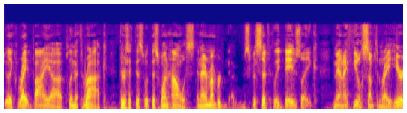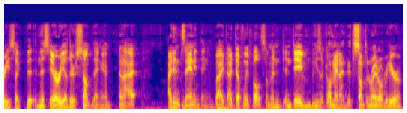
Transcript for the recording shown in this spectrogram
like right by uh, Plymouth Rock, there's like this with this one house, and I remember specifically, Dave's like, "Man, I feel something right here." He's like, "In this area, there's something," and, and I. I didn't say anything, but I, I definitely felt something. And, and Dave, he's like, "Oh man, I, it's something right over here."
